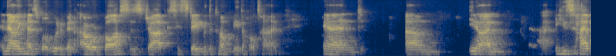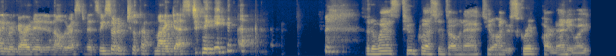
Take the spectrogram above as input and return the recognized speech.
and now he has what would have been our boss's job because he stayed with the company the whole time, and um, you know I'm he's highly regarded and all the rest of it. So he sort of took up my destiny. So the last two questions I want to ask you on the script part anyway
